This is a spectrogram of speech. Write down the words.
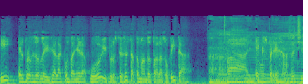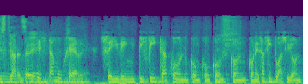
y el profesor le dice a la compañera, uy, pero usted se está tomando toda la sopita. Ay, Expresa. Claro, entonces esta mujer se identifica con, con, con, con, con esa situación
